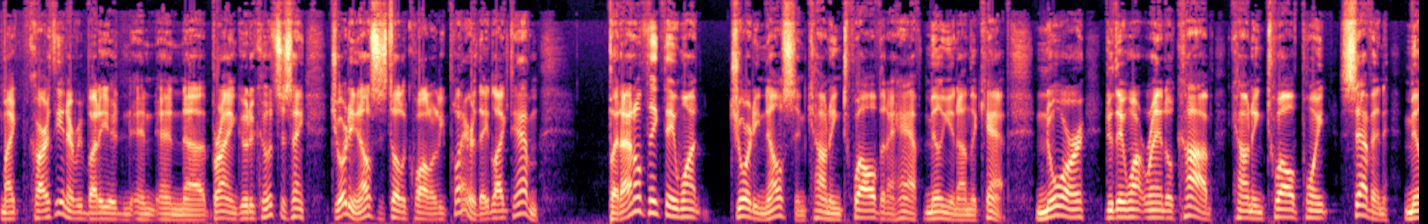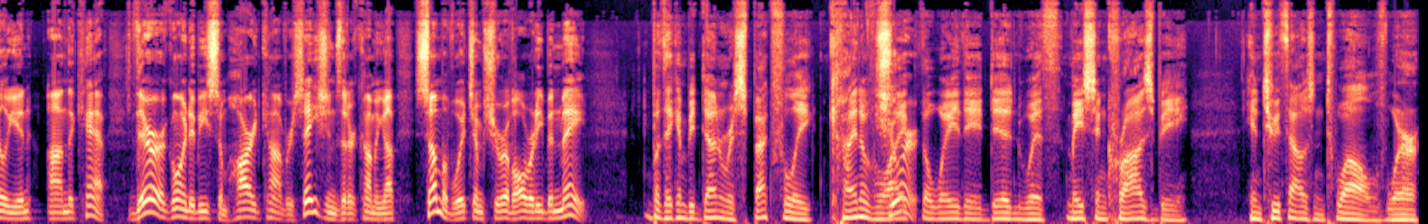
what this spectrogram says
Mike McCarthy and everybody and and, and uh, Brian Gutekunst are saying Jordy Nelson's still a quality player. They'd like to have him, but I don't think they want Jordy Nelson counting twelve and a half million on the cap, nor do they want Randall Cobb counting twelve point seven million on the cap. There are going to be some hard conversations that are coming up, some of which I'm sure have already been made but they can be done respectfully, kind of sure. like the way they did with Mason Crosby in 2012 where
